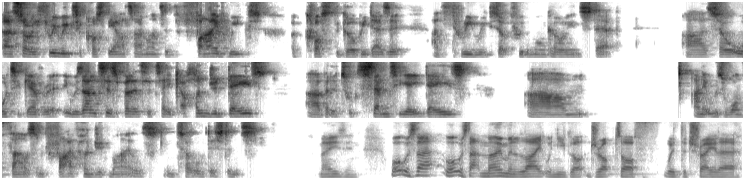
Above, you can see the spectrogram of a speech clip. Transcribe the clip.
Uh, sorry, three weeks across the Altai Mountains, five weeks across the Gobi Desert, and three weeks up through the Mongolian steppe. Uh, so altogether, it, it was anticipated to take 100 days, uh, but it took 78 days. Um, and it was 1,500 miles in total distance. Amazing. What was that? What was that moment like when you got dropped off with the trailer,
